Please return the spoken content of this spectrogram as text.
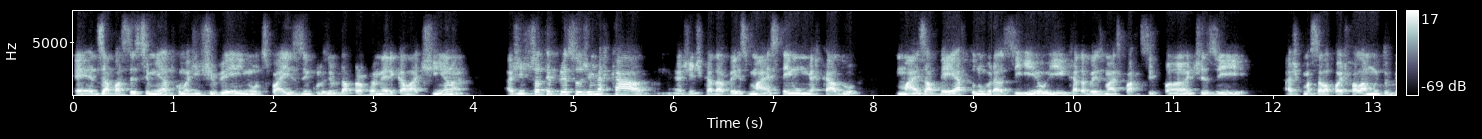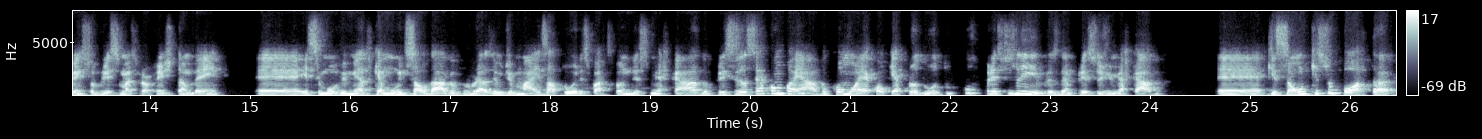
é, desabastecimento, como a gente vê em outros países, inclusive da própria América Latina, a gente precisa ter preços de mercado. Né? A gente cada vez mais tem um mercado mais aberto no Brasil e cada vez mais participantes, e acho que Marcela pode falar muito bem sobre isso mais para frente também é, esse movimento que é muito saudável para o Brasil de mais atores participando desse mercado precisa ser acompanhado, como é qualquer produto, por preços livres, né? preços de mercado, é, que são o que suporta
